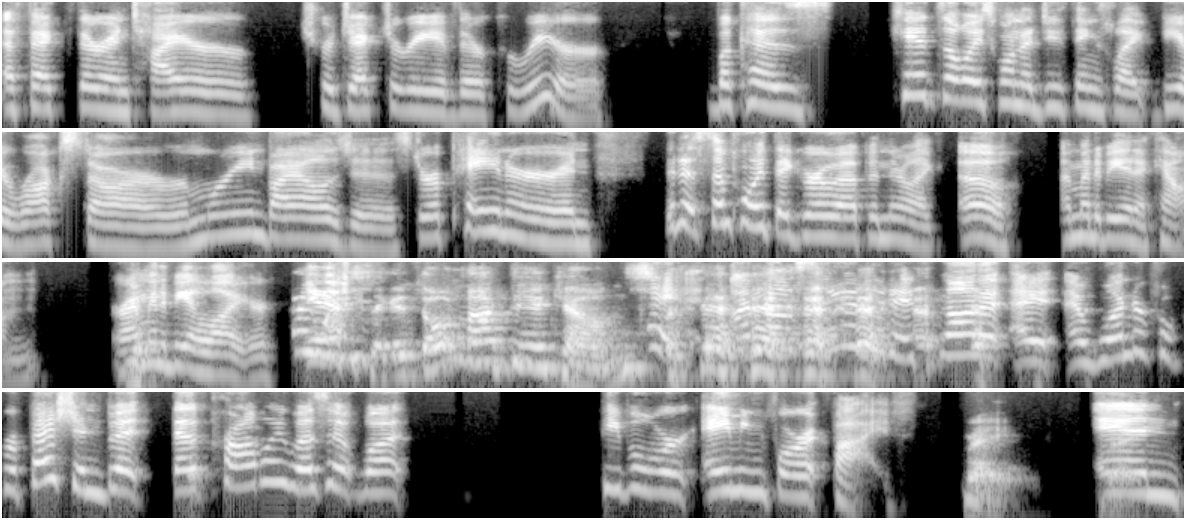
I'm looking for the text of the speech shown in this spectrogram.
affect their entire trajectory of their career because kids always want to do things like be a rock star or a marine biologist or a painter. And then at some point they grow up and they're like, oh, I'm going to be an accountant or I'm going to be a lawyer. Hey, wait a second. Don't knock the accountants. hey, I'm not saying that it's not a, a, a, wonderful profession, but that probably wasn't what people were aiming for at five. Right. And right.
